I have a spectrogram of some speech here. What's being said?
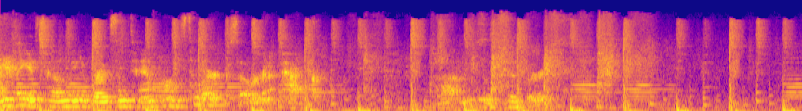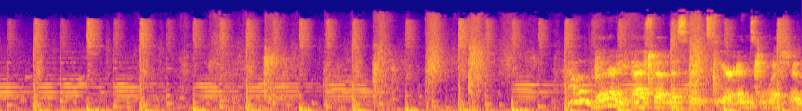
Something is telling me to bring some tampons to work, so we're gonna pack um, some supers. How good are you guys at listening to your intuition?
